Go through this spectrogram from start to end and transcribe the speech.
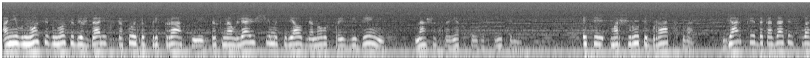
они вновь и вновь убеждались, какой это прекрасный, вдохновляющий материал для новых произведений, наша советская действительность. Эти маршруты братства, яркое доказательство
